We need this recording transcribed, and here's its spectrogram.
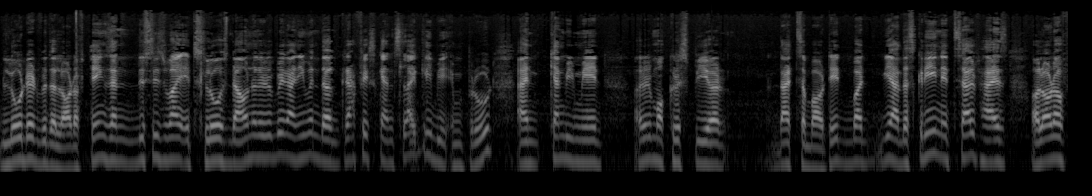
loaded with a lot of things and this is why it slows down a little bit and even the graphics can slightly be improved and can be made a little more crispier that's about it. But yeah the screen itself has a lot of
